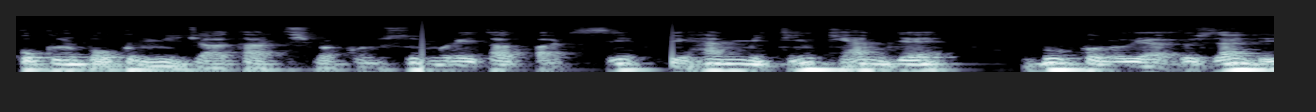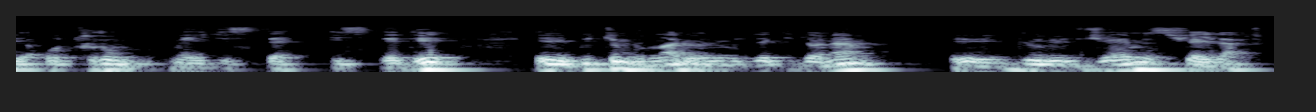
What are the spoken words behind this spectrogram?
okunup okunmayacağı tartışma konusu. Cumhuriyet Halk Partisi hem miting hem de bu konuya özel oturum mecliste istedi. E, bütün bunlar önümüzdeki dönem e, göreceğimiz şeyler.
